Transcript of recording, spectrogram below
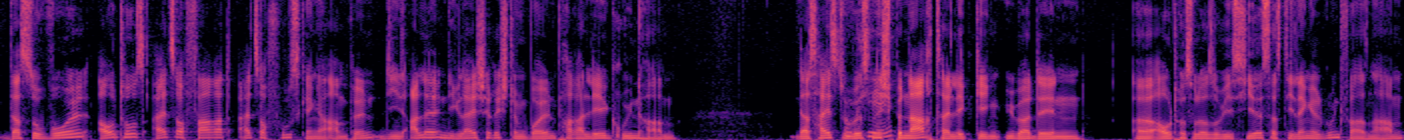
dass sowohl Autos als auch Fahrrad als auch Fußgängerampeln, die alle in die gleiche Richtung wollen, parallel grün haben. Das heißt, du wirst Okay. nicht benachteiligt gegenüber den äh, Autos oder so, wie es hier ist, dass die längere Grünphasen haben,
